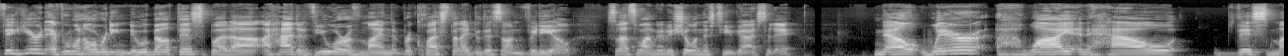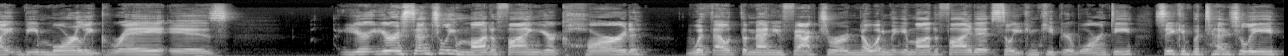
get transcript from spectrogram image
figured everyone already knew about this, but uh, I had a viewer of mine that requests that I do this on video. So that's why I'm going to be showing this to you guys today. Now, where, why, and how this might be morally gray is you're you're essentially modifying your card without the manufacturer knowing that you modified it so you can keep your warranty so you can potentially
